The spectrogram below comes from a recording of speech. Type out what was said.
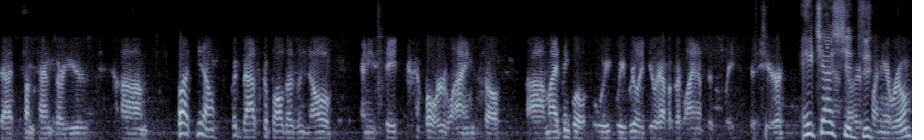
that sometimes are used. Um, but you know, good basketball doesn't know any state borderline, so um, I think we'll, we we really do have a good lineup this week this year. Hey, Josh, And, uh, did, there's plenty of room.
